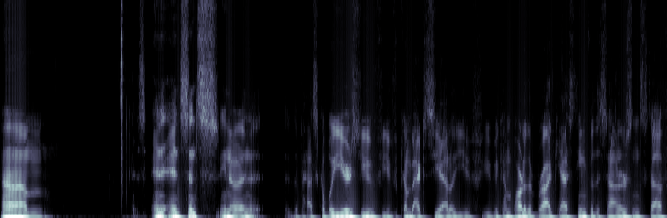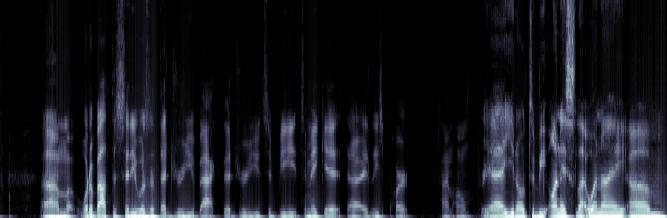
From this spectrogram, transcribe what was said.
Um, and and since you know in the past couple years, you've you've come back to Seattle. You've you've become part of the broadcast team for the Sounders and stuff. Um, what about the city was it that drew you back? That drew you to be to make it uh, at least part time home? Yeah, you? you know, to be honest, like when I um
